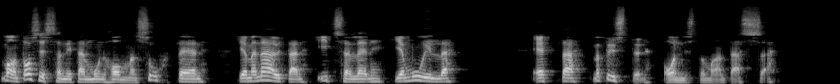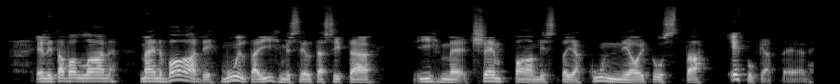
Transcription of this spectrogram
Mä oon tosissani tämän mun homman suhteen, ja mä näytän itselleni ja muille, että mä pystyn onnistumaan tässä. Eli tavallaan mä en vaadi muilta ihmisiltä sitä ihme tsemppaamista ja kunnioitusta etukäteen.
